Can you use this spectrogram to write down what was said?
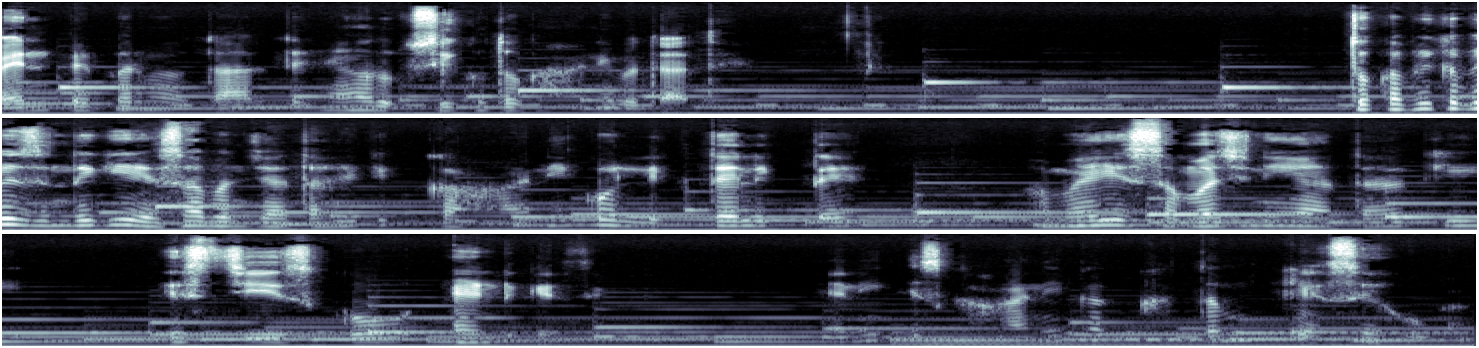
पेन पेपर में उतारते हैं और उसी को तो कहानी बताते हैं। तो कभी कभी ज़िंदगी ऐसा बन जाता है कि कहानी को लिखते लिखते हमें ये समझ नहीं आता कि इस चीज़ को एंड कैसे यानी इस कहानी का खत्म कैसे होगा?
